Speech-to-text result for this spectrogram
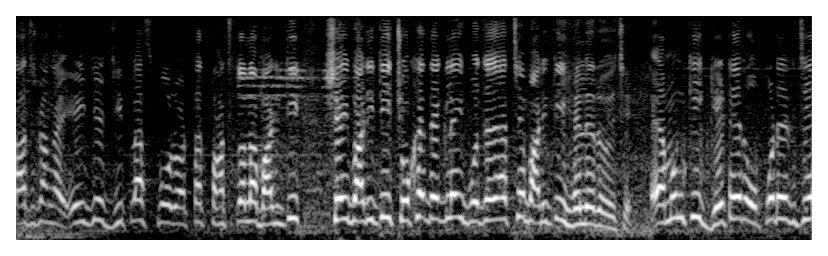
রাজডাঙ্গায় এই যে জি প্লাস ফোর অর্থাৎ পাঁচতলা বাড়িটি সেই বাড়িটি চোখে দেখলেই বোঝা যাচ্ছে বাড়িটি হেলে রয়েছে। এমনকি গেটের ওপরের যে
